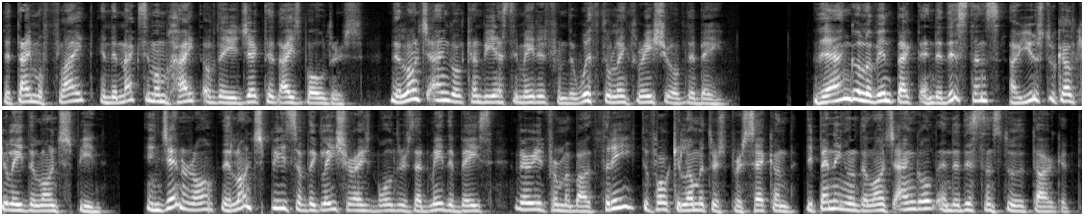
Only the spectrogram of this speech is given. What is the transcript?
the time of flight, and the maximum height of the ejected ice boulders. The launch angle can be estimated from the width to length ratio of the bay. The angle of impact and the distance are used to calculate the launch speed. In general, the launch speeds of the glacier ice boulders that made the base varied from about 3 to 4 kilometers per second, depending on the launch angle and the distance to the target.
